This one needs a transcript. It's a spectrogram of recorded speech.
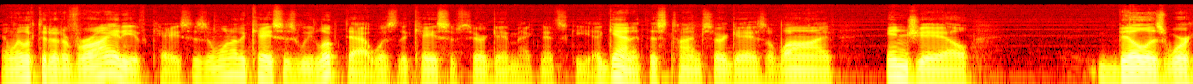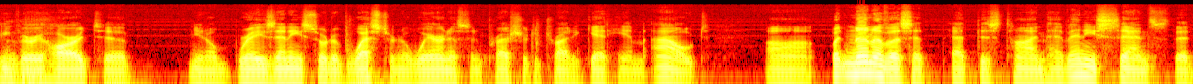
And we looked at a variety of cases, and one of the cases we looked at was the case of Sergei Magnitsky. Again, at this time, Sergei is alive, in jail. Bill is working very hard to, you know, raise any sort of Western awareness and pressure to try to get him out. Uh, but none of us at, at this time have any sense that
